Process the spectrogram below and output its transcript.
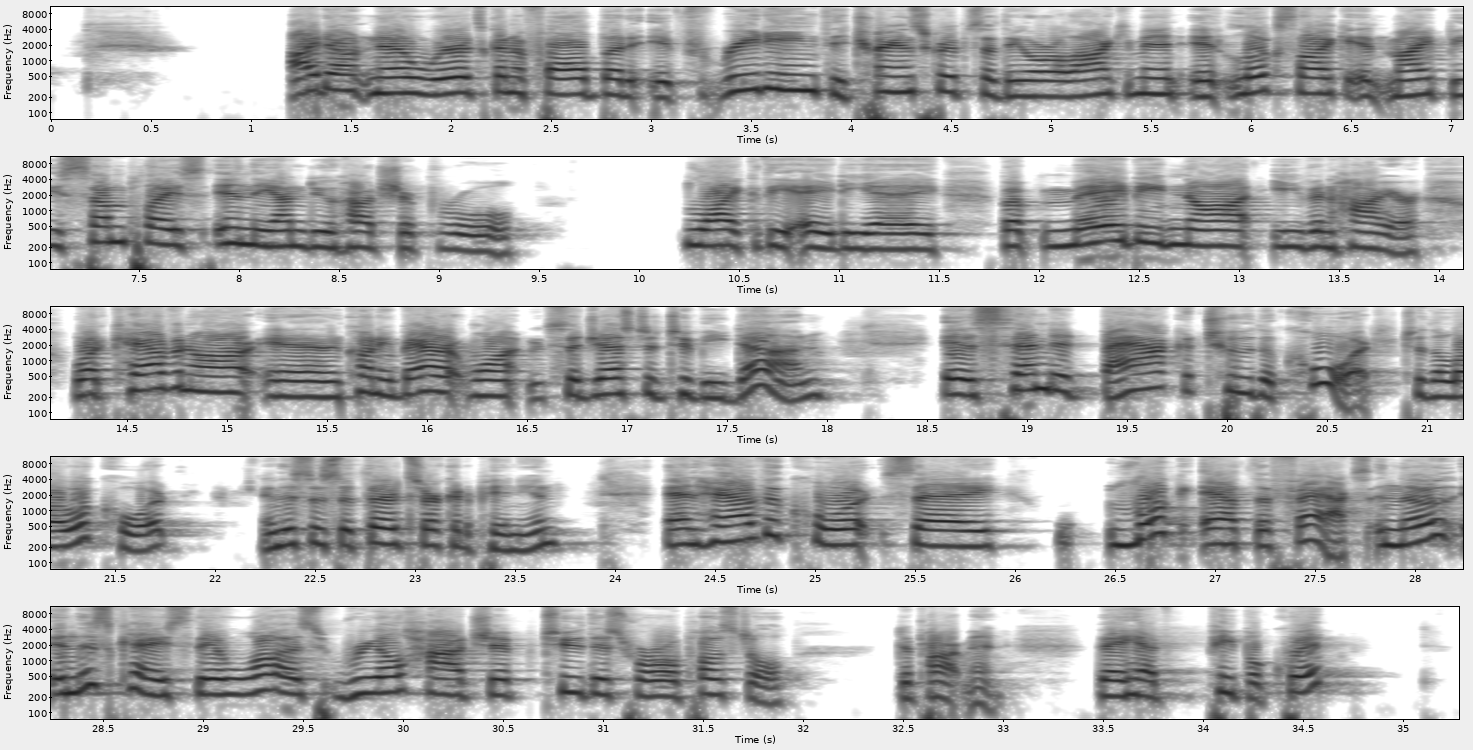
I don't know where it's going to fall, but if reading the transcripts of the oral argument, it looks like it might be someplace in the undue hardship rule like the ADA, but maybe not even higher. What Kavanaugh and Coney Barrett want, suggested to be done is send it back to the court, to the lower court, and this is a Third Circuit opinion, and have the court say, look at the facts. In, those, in this case, there was real hardship to this rural postal department. They had people quit,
